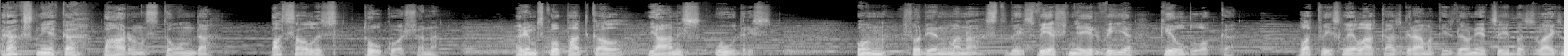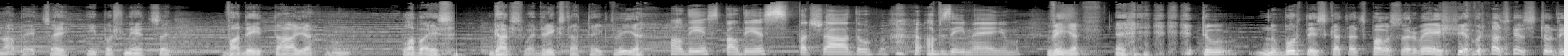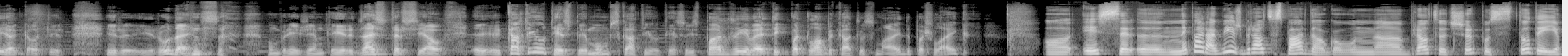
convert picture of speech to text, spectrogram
Rakstnieka pārunu stunda – pasaules tulkošana. Ar jums kopā atkal Jānis Ūdris. Un šodien manā studijas viešņa ir Vija Kilbloka, Latvijas lielākās grāmatu izdevniecības zvaigznā PC īpašniece, vadītāja un labais gars, vai drīkst tā teikt, Vija? Paldies, paldies par šādu apzīmējumu. Vija, tu, nu, burtiski kā tāds pavasara vējš, iebrācies studijā, kaut ir, ir, ir rudens, un brīžiem tie ir dzesters jau. Kā tu jūties pie mums, kā tu jūties vispār dzīvē, tikpat labi, kā tu smaidi pašlaik? Es nepārāk bieži braucu uz Pārdaugovu un braucot šurp uz studiju,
